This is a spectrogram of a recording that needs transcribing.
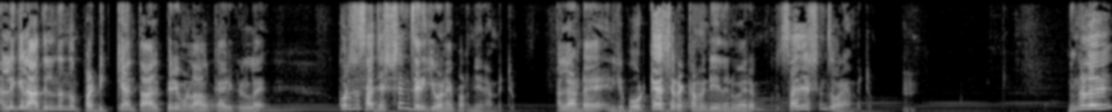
അല്ലെങ്കിൽ അതിൽ നിന്നും പഠിക്കാൻ താല്പര്യമുള്ള ആൾക്കാർക്കുള്ള കുറച്ച് സജഷൻസ് എനിക്ക് വേണമെങ്കിൽ പറഞ്ഞു തരാൻ പറ്റും. അല്ലാണ്ട് എനിക്ക് പോഡ്കാസ്റ്റ് റെക്കമെൻഡ് ചെയ്യുന്നതിന് പകരം സജഷൻസ് പറയാൻ പറ്റും. നിങ്ങൾ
